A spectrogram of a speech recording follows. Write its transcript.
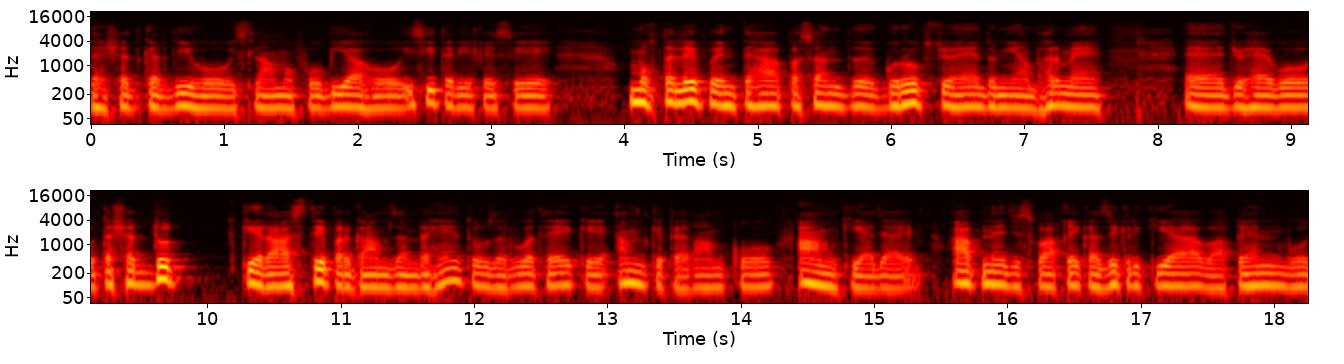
دہشت گردی ہو اسلام و فوبیا ہو، اسی طریقے سے مختلف انتہا پسند گروپس جو ہیں دنیا بھر میں جو ہے وہ تشدد کے راستے پر گامزن رہیں تو ضرورت ہے کہ امن کے پیغام کو عام کیا جائے۔ آپ نے جس واقعے کا ذکر کیا واقع وہ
